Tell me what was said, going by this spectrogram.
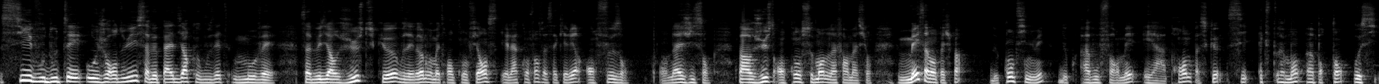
si vous doutez aujourd'hui, ça ne veut pas dire que vous êtes mauvais. Ça veut dire juste que vous avez besoin de vous mettre en confiance et la confiance va s'acquérir en faisant, en agissant, pas juste en consommant de l'information. Mais ça n'empêche pas de continuer à vous former et à apprendre parce que c'est extrêmement important aussi.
